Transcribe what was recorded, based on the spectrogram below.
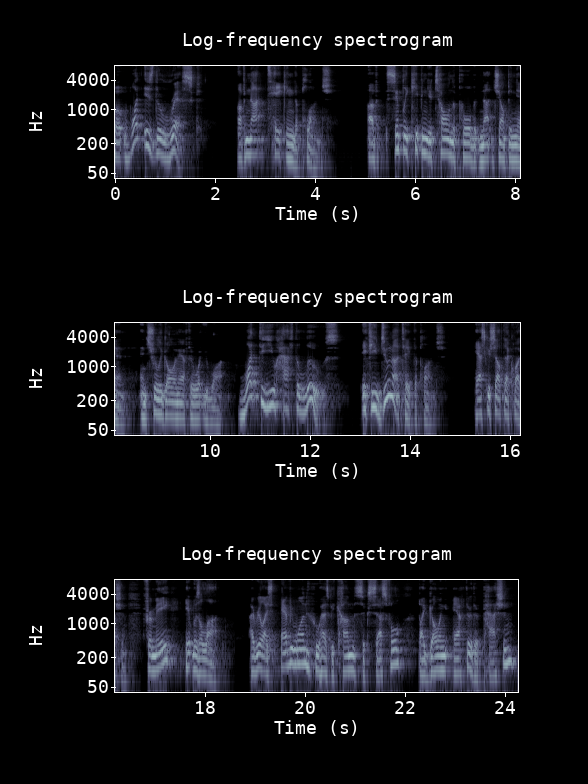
but what is the risk of not taking the plunge? Of simply keeping your toe in the pool but not jumping in? And truly going after what you want. What do you have to lose if you do not take the plunge? Ask yourself that question. For me, it was a lot. I realized everyone who has become successful by going after their passion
